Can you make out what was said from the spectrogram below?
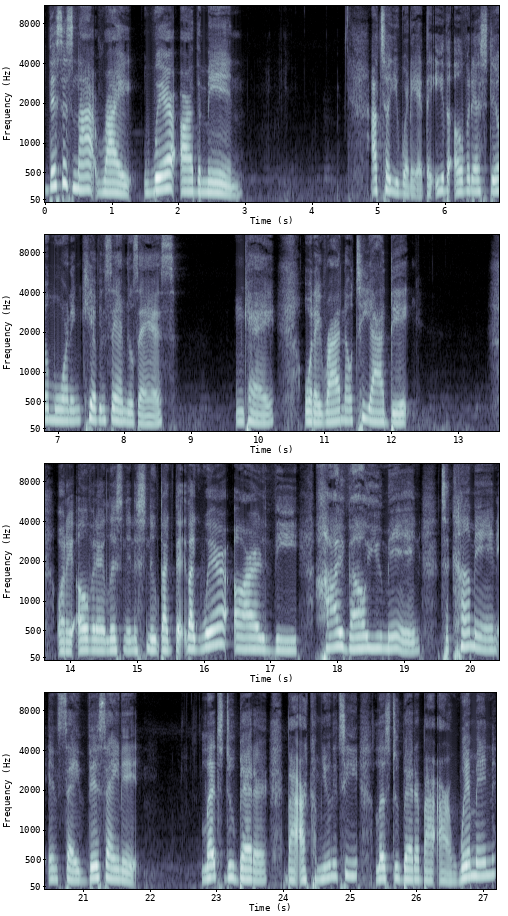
This is not right. Where are the men? I'll tell you where they at. They either over there still mourning Kevin Samuels' ass okay? Or they ride no T.I. dick. Or they over there listening to Snoop. Like, they, like where are the high value men to come in and say, this ain't it? Let's do better by our community. Let's do better by our women.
